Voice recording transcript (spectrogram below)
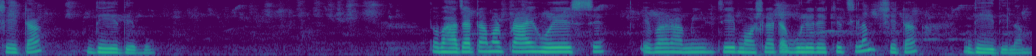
সেটা দিয়ে দেব। তো ভাজাটা আমার প্রায় হয়ে এসছে। এবার আমি যে মশলাটা গুলে রেখেছিলাম সেটা দিয়ে দিলাম।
